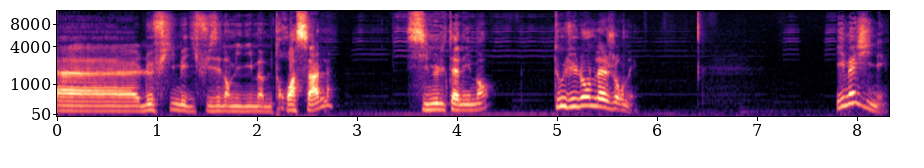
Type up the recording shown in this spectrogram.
euh, le film est diffusé dans minimum trois salles, simultanément, tout du long de la journée. Imaginez,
